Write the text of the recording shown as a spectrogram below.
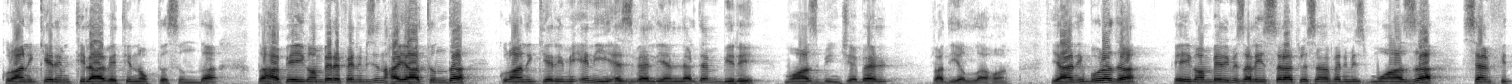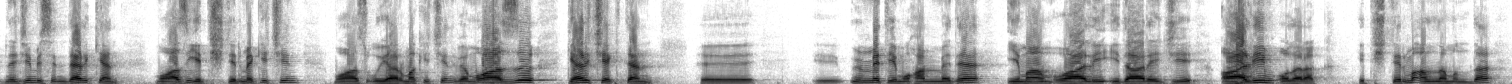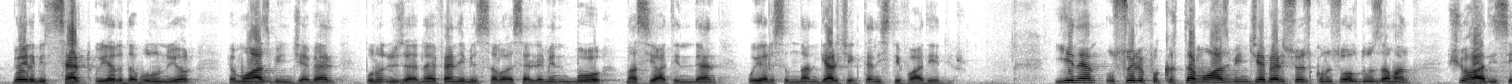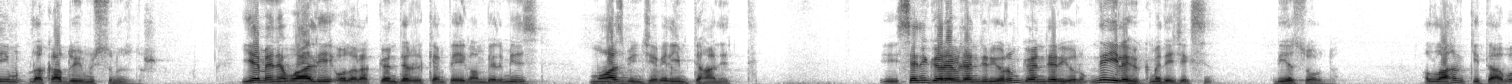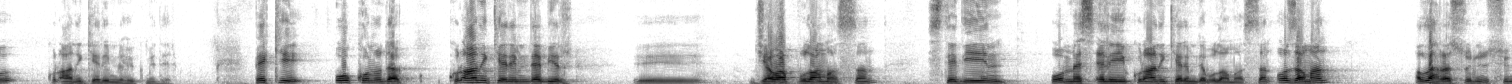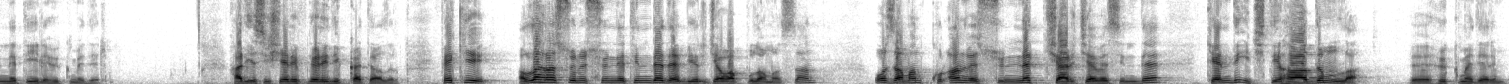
Kur'an-ı Kerim tilaveti noktasında, daha Peygamber Efendimizin hayatında Kur'an-ı Kerim'i en iyi ezberleyenlerden biri Muaz bin Cebel radıyallahu anh. Yani burada Peygamberimiz Aleyhisselatü Vesselam Efendimiz Muaz'a sen fitneci misin derken Muaz'ı yetiştirmek için, Muaz'ı uyarmak için ve Muaz'ı gerçekten e, e, ümmeti Muhammed'e imam, vali, idareci, alim olarak yetiştirme anlamında böyle bir sert uyarıda bulunuyor. Ve Muaz bin Cebel bunun üzerine Efendimiz sallallahu aleyhi ve sellemin bu nasihatinden, uyarısından gerçekten istifade ediyor. Yine usulü fıkıhta Muaz bin Cebel söz konusu olduğu zaman şu hadiseyi mutlaka duymuşsunuzdur. Yemen'e vali olarak gönderirken Peygamberimiz Muaz bin Cebel'i imtihan etti. Ee, Seni görevlendiriyorum, gönderiyorum. Ne ile hükmedeceksin? diye sordu. Allah'ın kitabı Kur'an-ı Kerim'le hükmederim. Peki o konuda Kur'an-ı Kerim'de bir e, cevap bulamazsan, istediğin o meseleyi Kur'an-ı Kerim'de bulamazsan o zaman Allah Resulü'nün sünnetiyle hükmederim. Hadis-i şerifleri dikkate alırım. Peki Allah Resulü'nün sünnetinde de bir cevap bulamazsan o zaman Kur'an ve sünnet çerçevesinde kendi içtihadımla e, hükmederim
